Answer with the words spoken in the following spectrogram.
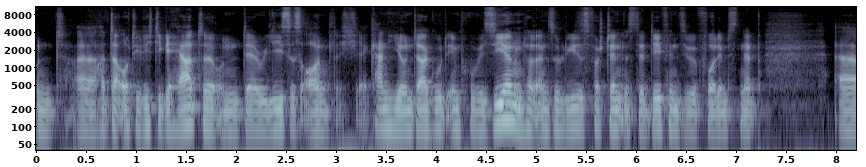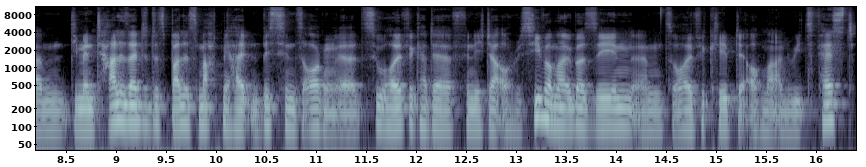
und äh, hat da auch die richtige Härte und der Release ist ordentlich. Er kann hier und da gut improvisieren und hat ein solides Verständnis der Defensive vor dem Snap. Ähm, die mentale Seite des Balles macht mir halt ein bisschen Sorgen. Äh, zu häufig hat er, finde ich, da auch Receiver mal übersehen. Ähm, zu häufig klebt er auch mal an Reads fest.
